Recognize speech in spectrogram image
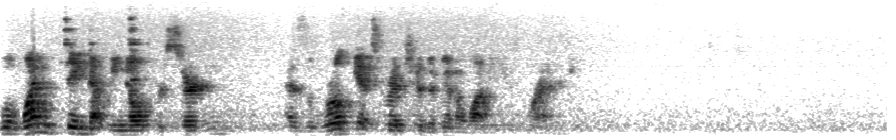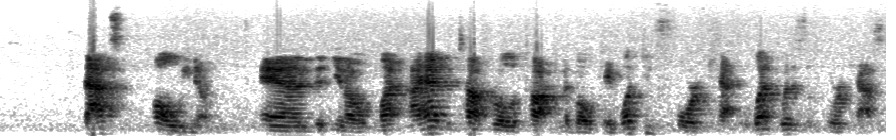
well, one thing that we know for certain, as the world gets richer, they're going to want to use more energy. That's all we know. And you know, my, I had the tough role of talking about, okay, what do forecast? What what is the forecast?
